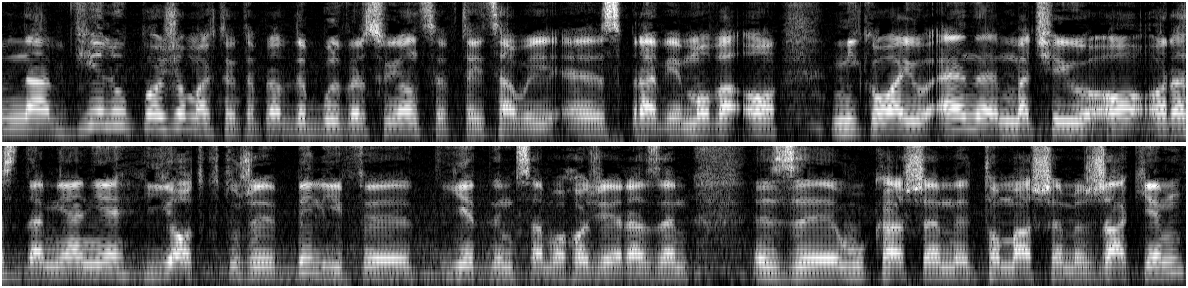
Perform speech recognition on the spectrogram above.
na wielu poziomach tak naprawdę bulwersujące w tej całej e, sprawie. Mowa o Mikołaju N, Macieju O oraz Damianie J, którzy byli w e, jednym samochodzie razem z Łukaszem Tomaszem Żakiem.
